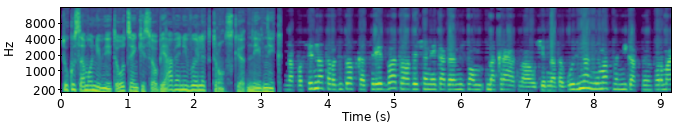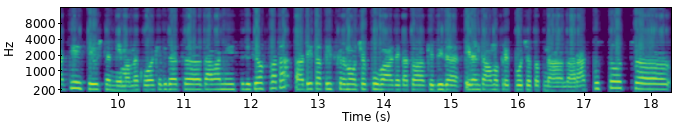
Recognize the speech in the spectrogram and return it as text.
туку само нивните оценки се објавени во електронскиот дневник. На последната родителска средба, тоа беше некаде, мислам, на крајот на учебната година, немавме никаква информација и се уште немаме кога ќе бидат давани свидетелствата. Децата искрено очекуваа дека тоа ќе биде евентуално пред почеток на, на распустот.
